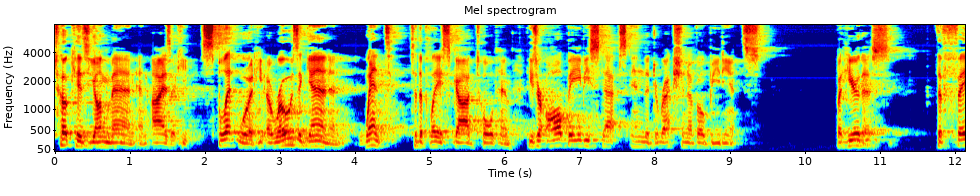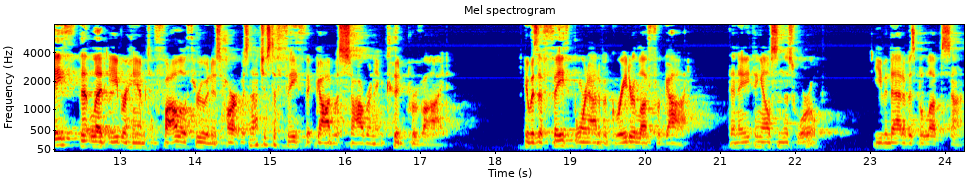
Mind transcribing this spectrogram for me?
took his young men and Isaac. He split wood. He arose again and went to the place God told him. These are all baby steps in the direction of obedience. But hear this. The faith that led Abraham to follow through in his heart was not just a faith that God was sovereign and could provide. It was a faith born out of a greater love for God than anything else in this world, even that of his beloved Son.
